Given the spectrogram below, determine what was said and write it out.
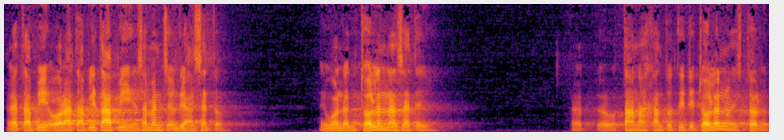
Lah tapi ora tapi-tapi sampean sik ndek aset to. Nek wonten dolen asete. Tanah kantut titik dolen wis dolen.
